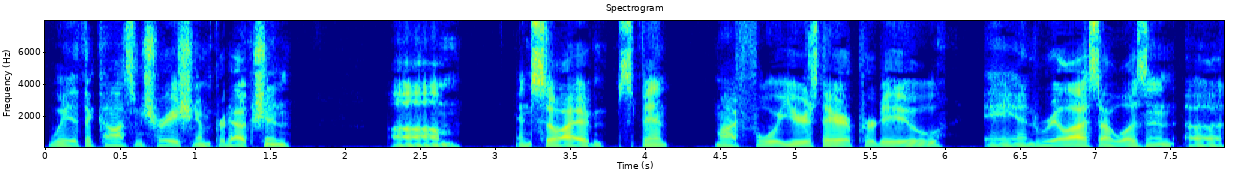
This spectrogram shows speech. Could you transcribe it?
with a concentration in production. Um, and so I spent my four years there at Purdue and realized I wasn't uh,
